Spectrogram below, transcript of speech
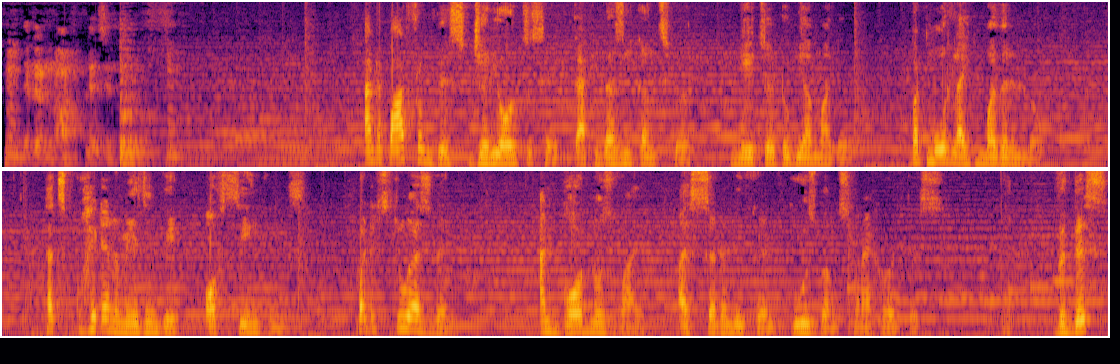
Hmm. that are not pleasant. And apart from this, Gerry also said that he doesn't consider nature to be a mother, but more like mother in law. That's quite an amazing way of seeing things, but it's true as well. And God knows why, I suddenly felt goosebumps when I heard this. With this,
